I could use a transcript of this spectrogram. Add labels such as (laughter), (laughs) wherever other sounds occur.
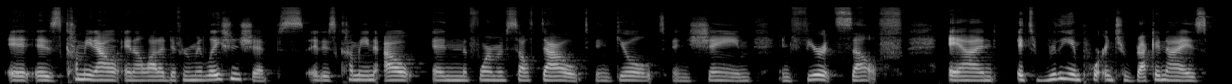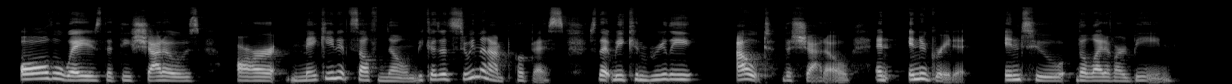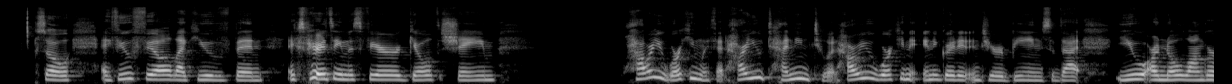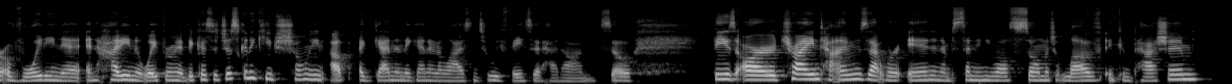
It is coming out in a lot of different relationships. It is coming out in the form of self doubt and guilt and shame and fear itself. And it's really important to recognize all the ways that these shadows are making itself known because it's doing that on purpose so that we can really out the shadow and integrate it into the light of our being. So, if you feel like you've been (laughs) experiencing this fear, guilt, shame, how are you working with it? How are you tending to it? How are you working to integrate it into your being so that you are no longer avoiding it and hiding away from it because it's just going to keep showing up again and again in our lives until we face it head on. So, these are trying times that we're in, and I'm sending you all so much love and compassion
